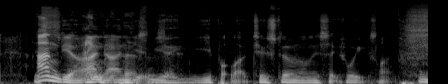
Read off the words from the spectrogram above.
Yeah. And, this and yeah, and, angry and you, person's- you, you put like two stone on in six weeks, like, hmm.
